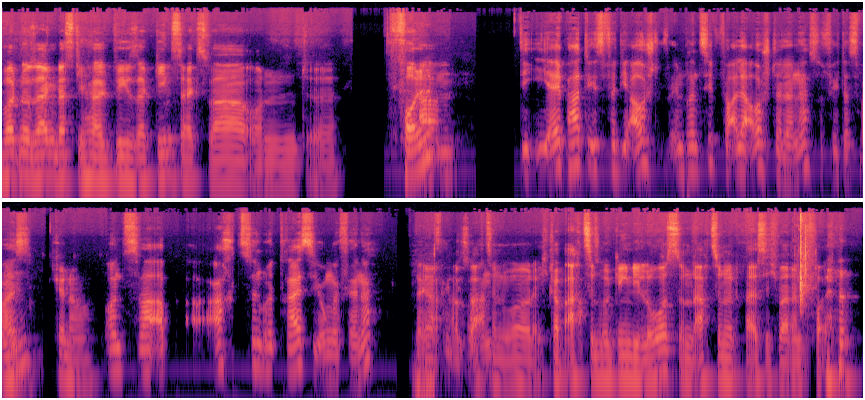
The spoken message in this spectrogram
wollte nur sagen, dass die halt, wie gesagt, dienstags war und äh, voll. Ähm, die EA-Party ist für die Aus im Prinzip für alle Aussteller, ne? So viel ich das weiß. Mhm, Genau. Und zwar ab 18.30 Uhr ungefähr, ne? Da Ja, ab so an. 18 Uhr. Oder ich glaube, 18 Uhr ging die los und 18.30 Uhr war dann voll.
